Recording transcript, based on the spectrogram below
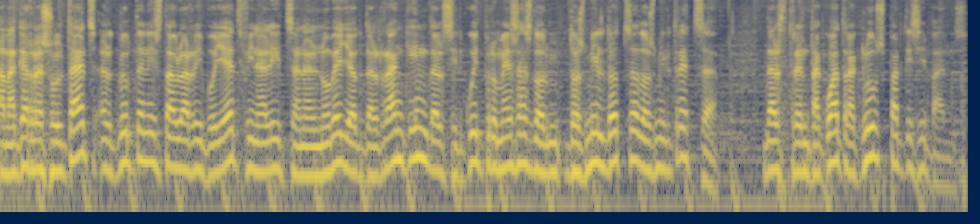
Amb aquests resultats, el Club Tenis Taula Ripollet finalitza en el novè lloc del rànquing del circuit Promeses 2012-2013, dels 34 clubs participants.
